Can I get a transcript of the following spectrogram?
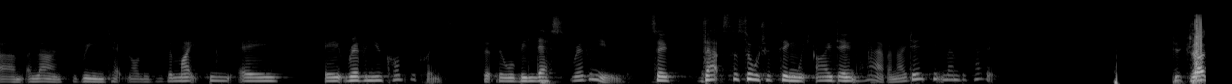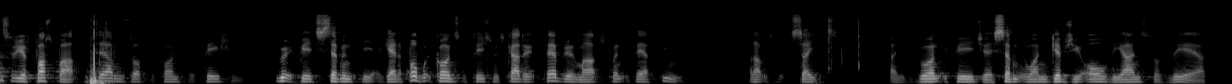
um, allowance for green technology, there might be a, a revenue consequence, that there will be less revenue. So that's the sort of thing which I don't have, and I don't think members have it. I answer your first part in terms of the consultation? Go to page 70, again, a public consultation was carried out in February and March 2013, and that was about the sites. And if you go on to page uh, 71, gives you all the answers there.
